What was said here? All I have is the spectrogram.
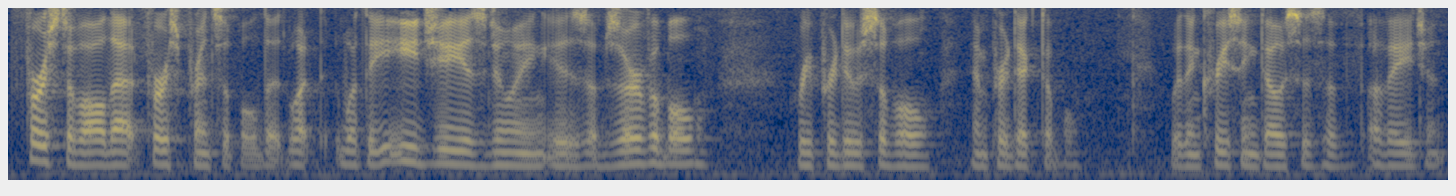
first of all, that first principle that what, what the EEG is doing is observable, reproducible, and predictable with increasing doses of, of agent.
